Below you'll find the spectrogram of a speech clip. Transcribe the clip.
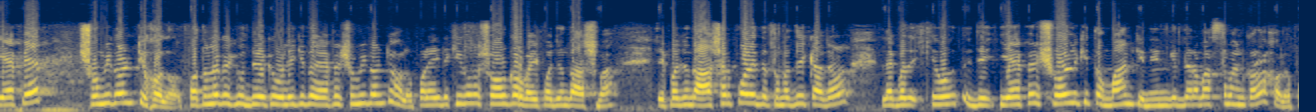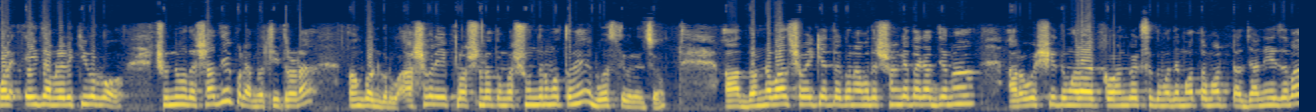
অ্যাপের সমীকরণটি হলো। প্রথম লেখা কি উদ্দীপকে উল্লিখিত অ্যাপের সমীকরণটি হলো। পরে এটা কি করব? সরল করবা। এই পর্যন্ত আসবা। এই পর্যন্ত আসার পরে যে তোমরা যে কাজ লিখবা যে অ্যাপের সরলিখিত মানকে নিনগের দ্বারা বাস্তবায়ন করা হলো। পরে এই যে আমরা এটা কি করব? সুন্দর মতো সাজিয়ে পরে আমরা চিত্রটা অঙ্কন করব। আশা করি এই প্রশ্নটা তোমরা সুন্দর মতনে বুঝতে পেরেছ। আর ধন্যবাদ সবাইকে তখন আমাদের সঙ্গে থাকার জন্য। আর অবশ্যই তোমরা কমেন্ট বক্সে তোমাদের মতামতটা জানিয়ে যাবা।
